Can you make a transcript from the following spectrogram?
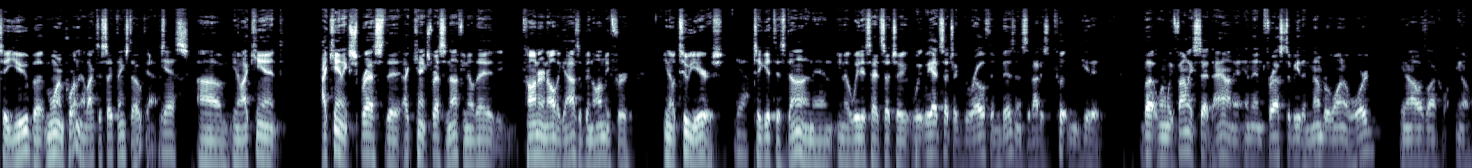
to you, but more importantly, I'd like to say thanks to OCAST. Yes. Um, you know, I can't I can't express that I can't express enough. You know, that Connor and all the guys have been on me for you know two years yeah. to get this done, and you know, we just had such a we, we had such a growth in business that I just couldn't get it but when we finally sat down and, and then for us to be the number one award, you know, I was like, you know,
